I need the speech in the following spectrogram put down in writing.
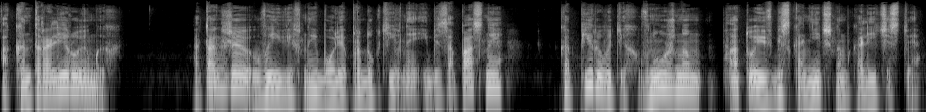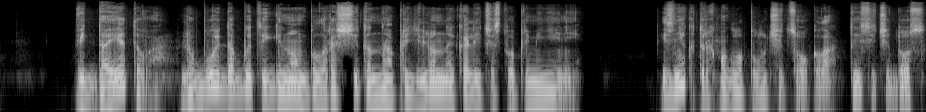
а контролируемых. А также, выявив наиболее продуктивные и безопасные, копировать их в нужном, а то и в бесконечном количестве. Ведь до этого любой добытый геном был рассчитан на определенное количество применений. Из некоторых могло получиться около тысячи доз,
